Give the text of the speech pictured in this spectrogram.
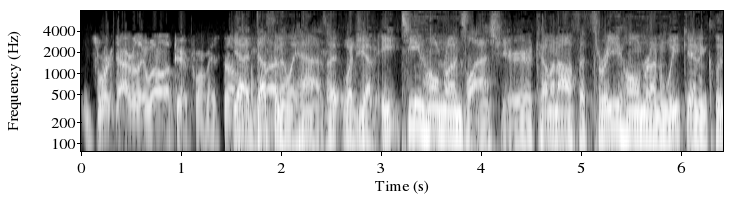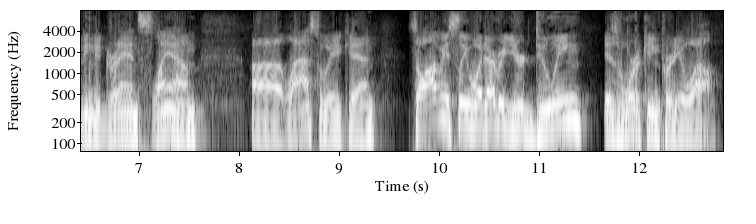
it's worked out really well up here for me. So yeah, it definitely glad. has. What you have? 18 home runs last year. You're coming off a three home run weekend, including a grand slam uh, last weekend. So obviously, whatever you're doing is working pretty well.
